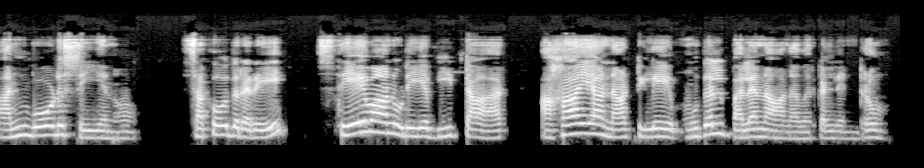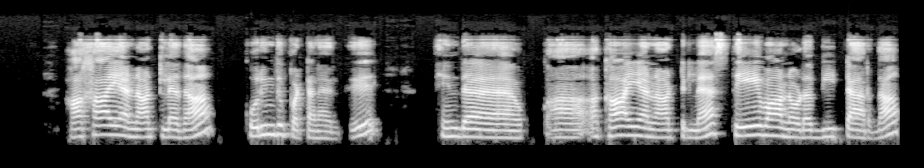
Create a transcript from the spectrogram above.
அன்போடு செய்யணும். சகோதரரே ஸ்தேவானுடைய வீட்டார் அகாயா நாட்டிலே முதல் பலனானவர்கள் என்றும் அகாயா நாட்டில தான் கொரிந்து பட்டனருக்கு இந்த அகாயா நாட்டுல ஸ்தேவானோட வீட்டார் தான்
